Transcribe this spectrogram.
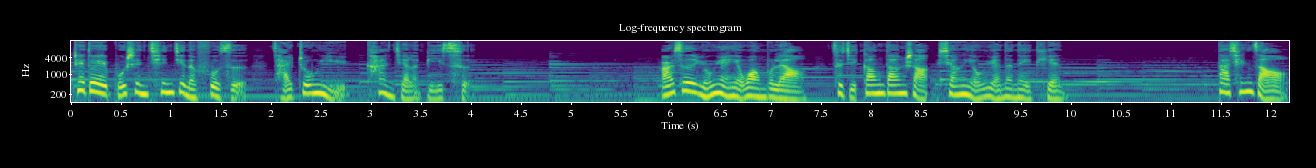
这对不甚亲近的父子才终于看见了彼此。儿子永远也忘不了自己刚当上香油员的那天。大清早，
